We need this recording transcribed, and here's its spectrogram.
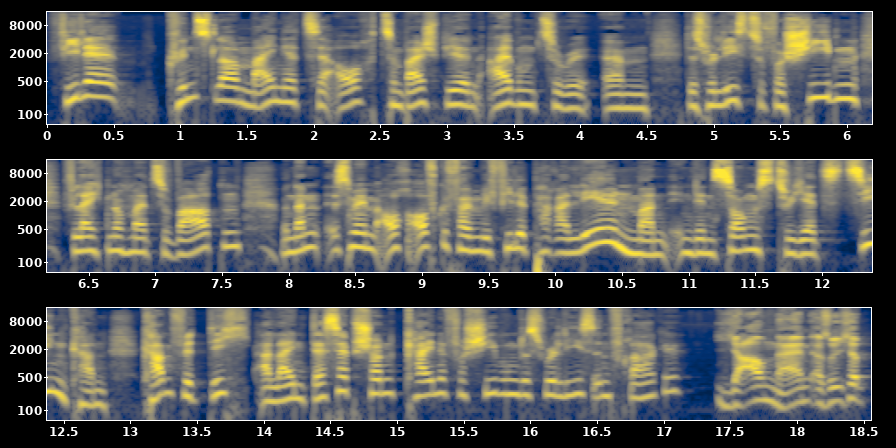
Viele Künstler meinen jetzt ja auch, zum Beispiel ein Album zu re ähm, das Release zu verschieben, vielleicht nochmal zu warten. Und dann ist mir eben auch aufgefallen, wie viele Parallelen man in den Songs zu jetzt ziehen kann. Kam für dich allein deshalb schon keine Verschiebung des Release in Frage? Ja und nein. Also ich habe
